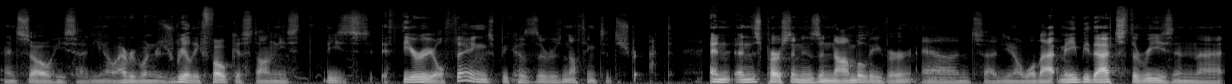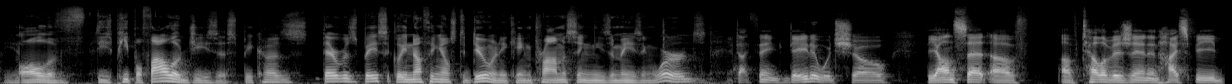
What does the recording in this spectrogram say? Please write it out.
and so he said you know everyone was really focused on these these ethereal things because yeah. there was nothing to distract and and this person is a non-believer and said you know well that maybe that's the reason that you know, all of these people followed jesus because there was basically nothing else to do and he came promising these amazing words i think data would show the onset of of television and high-speed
